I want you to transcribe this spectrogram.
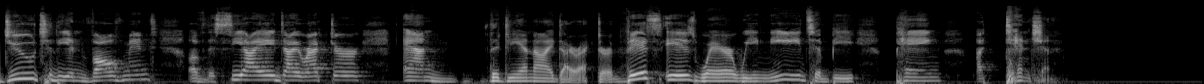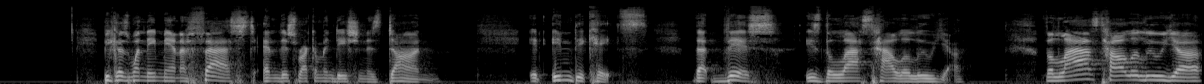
due to the involvement of the CIA director and the DNI director. This is where we need to be paying attention. Because when they manifest and this recommendation is done, it indicates that this is the last hallelujah. The last hallelujah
